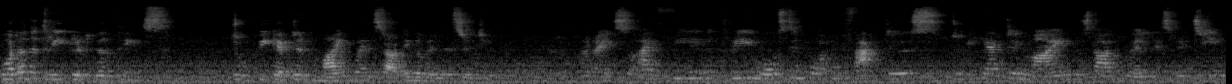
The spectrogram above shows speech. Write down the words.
what are the three critical things to be kept in mind when starting a wellness regime? Alright, so I feel the three most important factors to be kept in mind to start wellness regime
